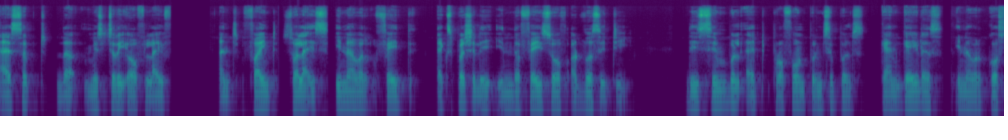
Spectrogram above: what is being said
accept the mystery of life, and find solace in our faith, especially in the face of adversity. These simple yet profound principles can guide us in our quest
